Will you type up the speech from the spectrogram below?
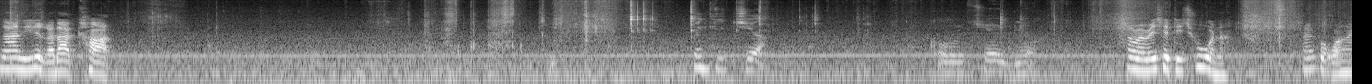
หน้านี้ถึงกระดาษขาด ไม่จะเชื่อกูเชื่อเดียวทำไมไม่เช็ดทิชชู่อะนะแม่บอกว่าไง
